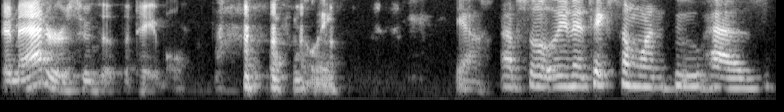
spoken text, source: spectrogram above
It matters who's at the table. Definitely. Yeah, absolutely. And it takes someone who has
